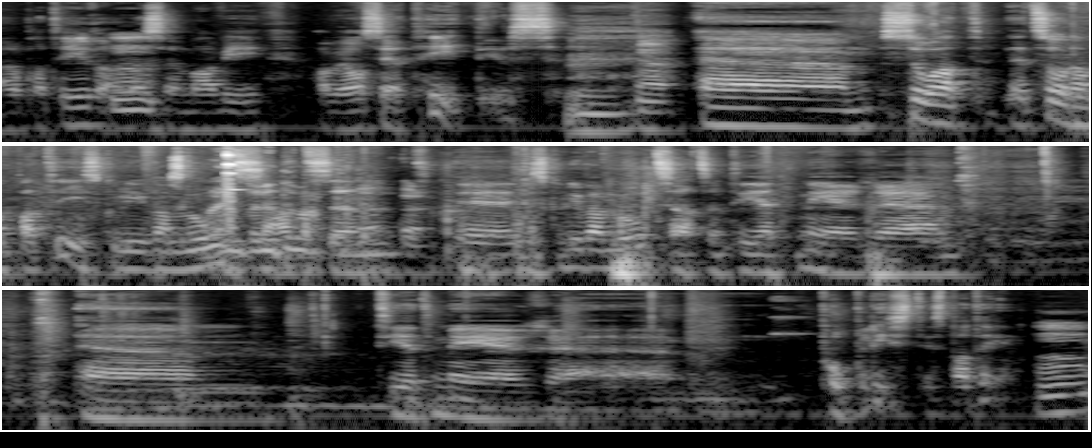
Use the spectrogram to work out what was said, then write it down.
eller partirörelse än vad vi, vad vi har sett hittills. Ja. Ehm, så att ett sådant parti skulle ju vara motsatsen. Eh, det skulle ju vara motsatsen till ett mer... ehm, ehm, till ett mer ehm, populistiskt parti. Mm.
